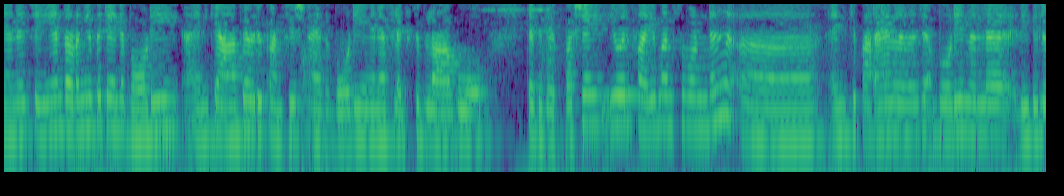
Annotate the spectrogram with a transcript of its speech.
ഞാൻ ചെയ്യാൻ തുടങ്ങിയപ്പറ്റി എന്റെ ബോഡി എനിക്ക് ആകെ ഒരു കൺഫ്യൂഷൻ ആയിരുന്നു. ബോഡി എങ്ങനെ ഫ്ലെക്സിബിൾ ആകുമോ ഇതൊക്കെ ചെയ്യും പക്ഷെ ഈ ഒരു ഫൈവ് മന്ത്സ് കൊണ്ട് എനിക്ക് പറയാനുള്ളത് ബോഡി നല്ല രീതിയിൽ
